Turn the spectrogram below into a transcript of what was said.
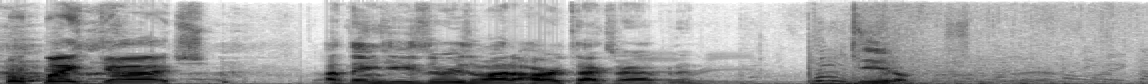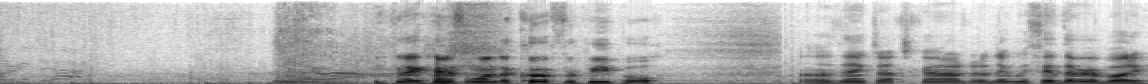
Oh my gosh. I think he's the reason why the heart attacks are happening. Get him. He's like, I just wanted to cook for people. I think that's kind of. I think we saved everybody.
